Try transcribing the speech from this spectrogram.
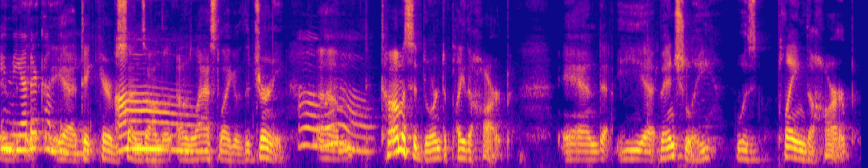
In the other uh, company. Yeah, take care of the sons on, the, on the oh. last leg of the journey. Oh, um, wow. Thomas had learned to play the harp, and he eventually was playing the harp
